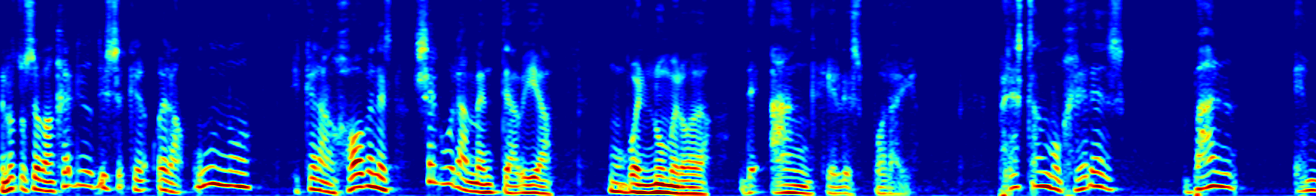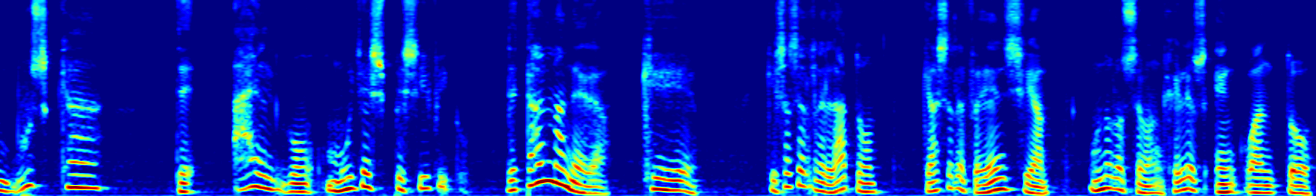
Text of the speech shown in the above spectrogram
En otros evangelios dice que era uno y que eran jóvenes. Seguramente había un buen número de ángeles por ahí. Pero estas mujeres van en busca de algo muy específico, de tal manera que quizás el relato que hace referencia uno de los evangelios en cuanto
